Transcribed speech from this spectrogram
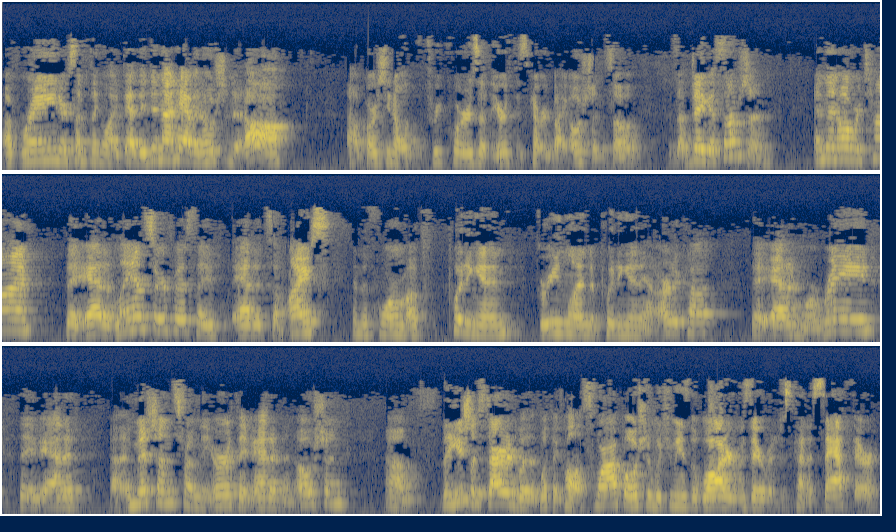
of rain or something like that. They did not have an ocean at all. Uh, of course, you know, three quarters of the earth is covered by ocean, so it's a big assumption. And then over time, they added land surface, they added some ice in the form of putting in Greenland and putting in Antarctica. They added more rain, they've added uh, emissions from the earth, they've added an ocean. Um, they usually started with what they call a swamp ocean, which means the water was there but it just kind of sat there.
